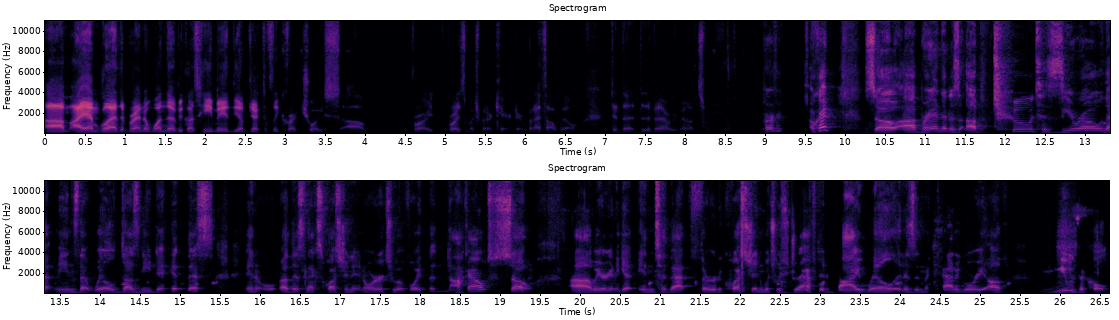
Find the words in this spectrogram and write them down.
Um, I am glad that Brandon won though because he made the objectively correct choice. Um, Roy Roy's a much better character, but I thought Will did the did a better argument on this one. Perfect. Okay. So uh, Brandon is up two to zero. That means that Will does need to hit this in uh, this next question in order to avoid the knockout. So uh, we are going to get into that third question, which was drafted by Will. It is in the category of musicals.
